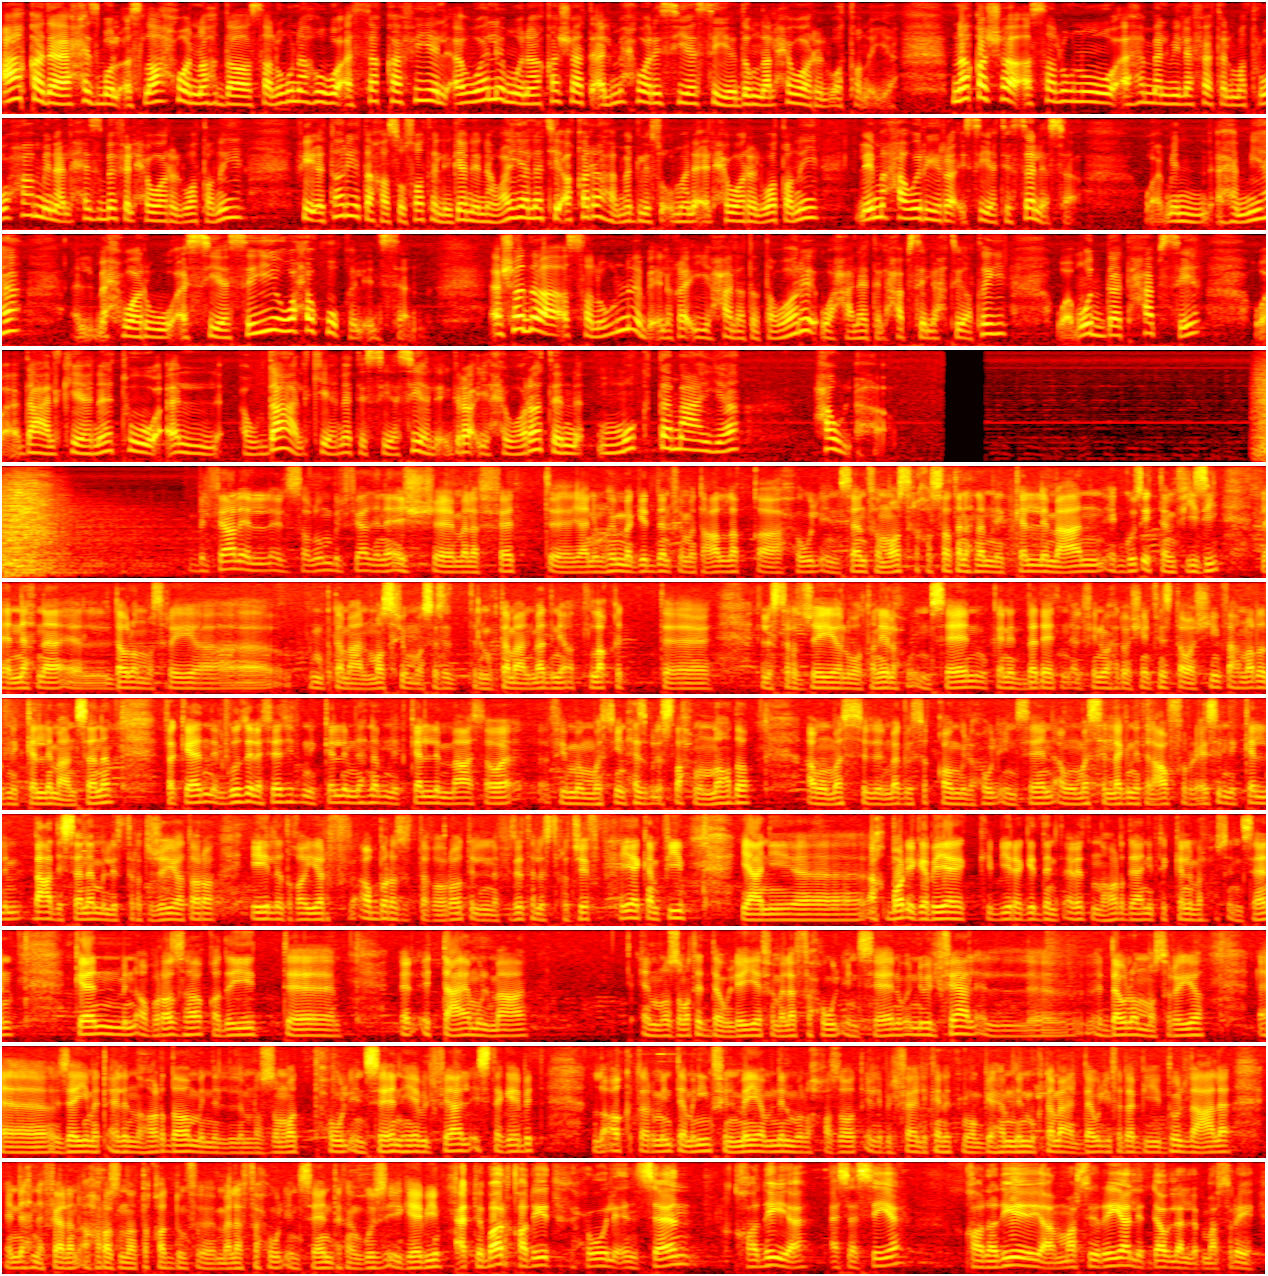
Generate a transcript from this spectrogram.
عقد حزب الإصلاح والنهضة صالونه الثقافي الأول لمناقشة المحور السياسي ضمن الحوار الوطني. ناقش الصالون أهم الملفات المطروحة من الحزب في الحوار الوطني في إطار تخصصات اللجان النوعية التي أقرها مجلس أمناء الحوار الوطني لمحاور رئيسية الثلاثة ومن أهمها المحور السياسي وحقوق الإنسان. أشاد الصالون بإلغاء حالة الطوارئ وحالات الحبس الاحتياطي ومدة حبسه ودعا الكيانات أو دعا الكيانات السياسية لإجراء حوارات مجتمعية حولها. بالفعل الصالون بالفعل ناقش ملفات يعني مهمة جدا فيما يتعلق حقوق الإنسان في مصر خاصة إحنا بنتكلم عن الجزء التنفيذي لأن إحنا الدولة المصرية المجتمع المصري ومؤسسة المجتمع المدني أطلقت الاستراتيجية الوطنية لحقوق الإنسان وكانت بدأت من 2021 2026 فاحنا النهارده بنتكلم عن سنة. فكان الجزء الأساسي بنتكلم إن إحنا بنتكلم مع سواء في ممثلين حزب الإصلاح والنهضة أو ممثل المجلس القومي لحقوق الإنسان أو ممثل لجنة العفو الرئاسي بنتكلم بعد سنة من الاستراتيجية ترى إيه اللي اتغير في أبرز التغيرات اللي نفذتها الاستراتيجية. في الحقيقة كان في يعني أخبار إيجابية كبيرة جدا اتقالت النهارده يعني بتتكلم عن حقوق الإنسان. كان من أبرزها قضية التعامل مع المنظمات الدولية في ملف حقوق الإنسان وإن بالفعل الدولة المصرية زي ما اتقال النهارده من المنظمات حقوق الإنسان هي بالفعل استجابت لاكثر من 80% من الملاحظات اللي بالفعل كانت موجهة من المجتمع الدولي. فده بيدل على إن إحنا فعلا أحرزنا تقدم في ملف حقوق الإنسان. ده كان جزء إيجابي. اعتبار قضية حقوق الإنسان قضية أساسية قضية مصيرية للدولة المصرية.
